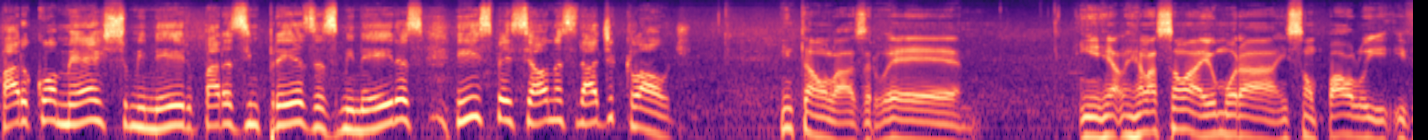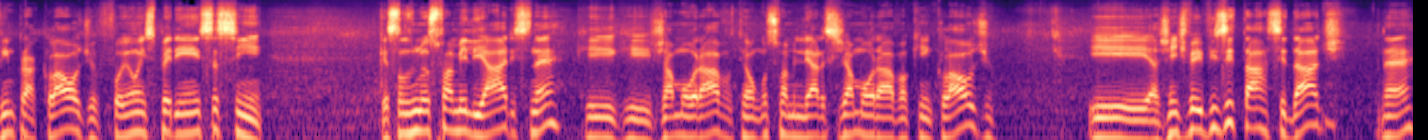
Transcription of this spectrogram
para o comércio mineiro, para as empresas mineiras, em especial na cidade de Cláudio? Então, Lázaro, é... em re- em relação a eu morar em São Paulo e, e vir para Cláudio, foi uma experiência assim. Questão dos meus familiares, né? Que, que já moravam, tem alguns familiares que já moravam aqui em Cláudio. E a gente veio visitar a cidade, né?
